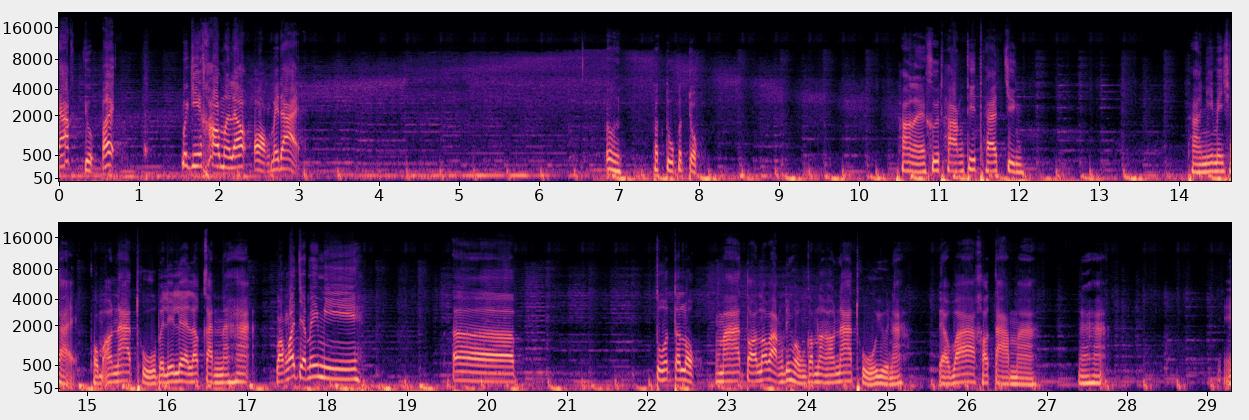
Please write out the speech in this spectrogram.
ยากอยู่เอ้ย เมื่อกี้เข้ามาแล้วออกไม่ได้ เอ้ยประตูกระจก ทางไหนคือทางที่แท้จริง ทางนี้ไม่ใช่ ผมเอาหน้าถูไปเรื่อยๆแล้วกันนะฮะ หวังว่าจะไม่มี เอ่อ ตัวตลกมาตอนระหว่างที่ผมกำลังเอาหน้าถูอยู่นะ แต่ว่าเขาตามมานะฮะ เอ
